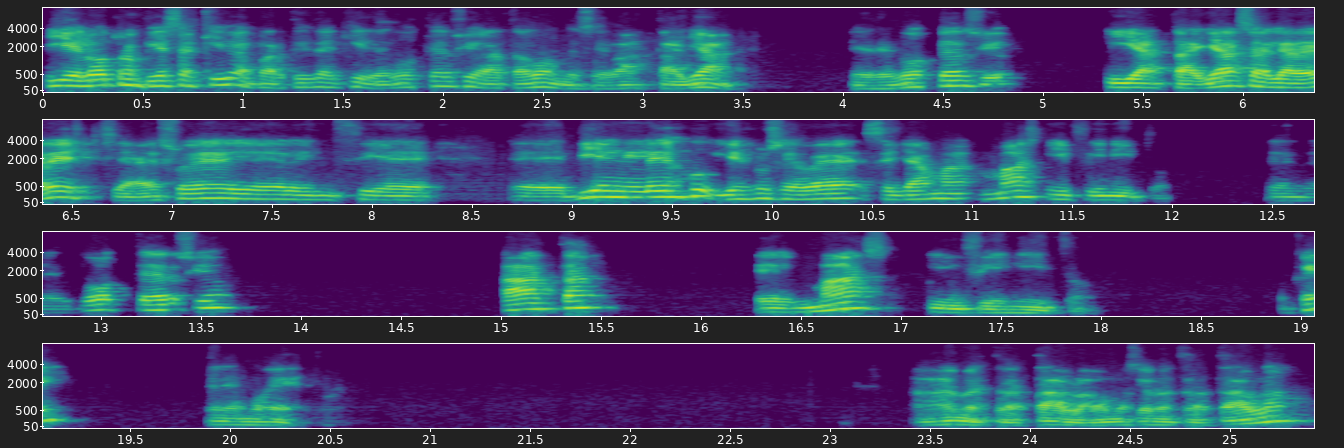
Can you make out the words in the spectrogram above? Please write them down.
Y el otro empieza aquí, a partir de aquí, de 2 tercios, ¿hasta dónde? Se va hasta allá. Desde 2 tercios y hasta allá sale a la derecha. Eso es eh, bien lejos y eso se ve, se llama más infinito. Desde 2 tercios hasta el más infinito. ¿Ok? Tenemos esto. Ah, nuestra tabla. Vamos a hacer nuestra tabla.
